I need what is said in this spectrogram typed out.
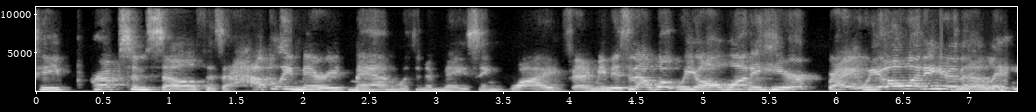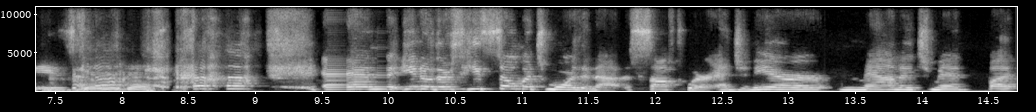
he preps himself as a happily married man with an amazing wife. I mean, isn't that what we all want to hear, right? We all want to hear yeah, that, ladies. There you go. and you know, there's he's so much more than that. A software engineer, management, but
